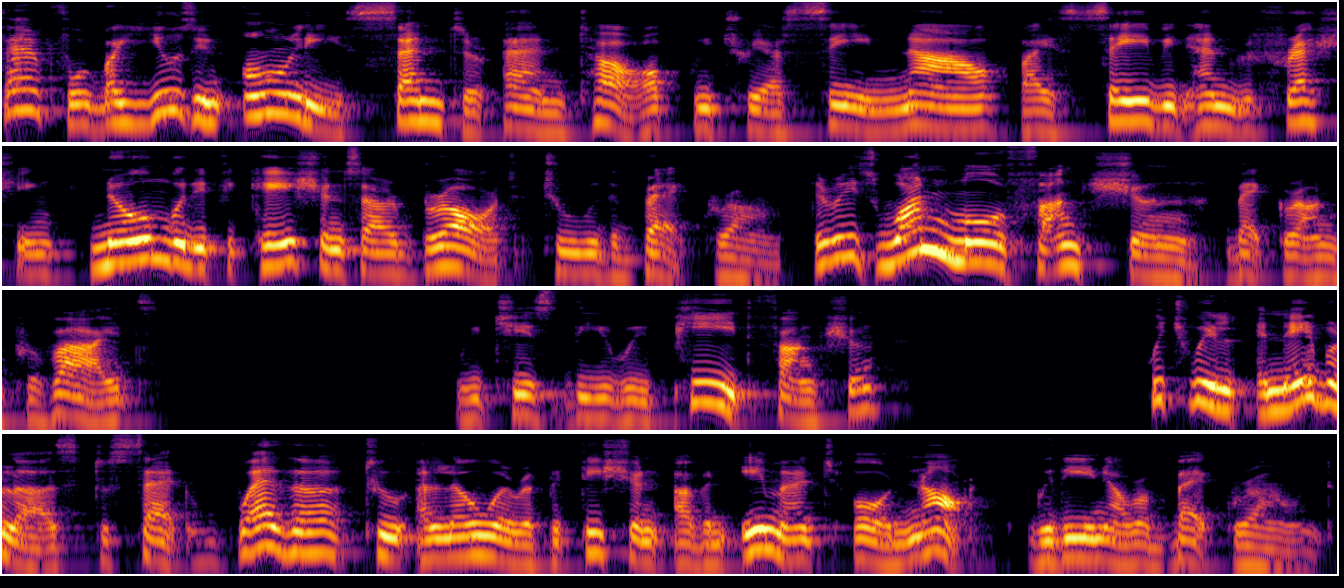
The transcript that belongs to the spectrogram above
Therefore, by using only center and top, which we are seeing now by saving and refreshing, no modifications are brought to the background. There is one more function background provides, which is the repeat function, which will enable us to set whether to allow a repetition of an image or not within our background.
